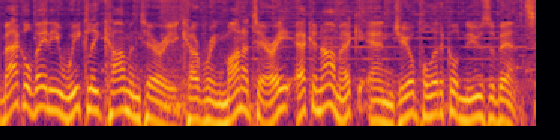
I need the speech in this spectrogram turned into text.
McAlvany Weekly Commentary covering monetary, economic, and geopolitical news events.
